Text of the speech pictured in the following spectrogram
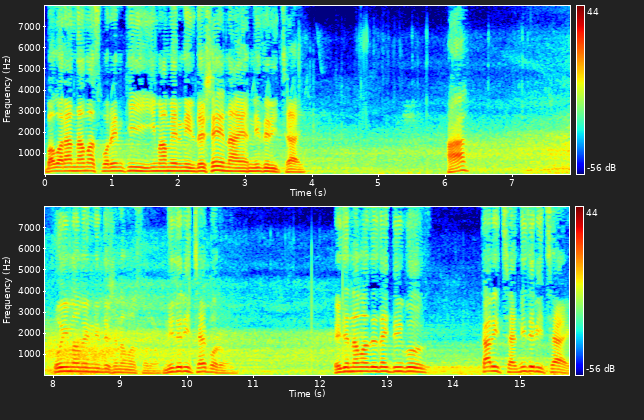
বাবারা, নামাজ পড়েন কি? ইমামের নির্দেশে না নিজের ইচ্ছায়? হ্যাঁ? ওই ইমামের নির্দেশে নামাজ পড়ো। নিজের ইচ্ছায় পড়ো। এই যে নামাজে যাই তুই কার ইচ্ছায়? নিজের ইচ্ছায়।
